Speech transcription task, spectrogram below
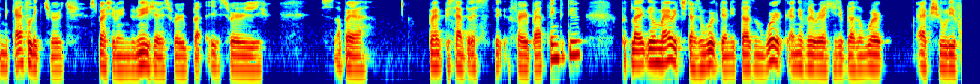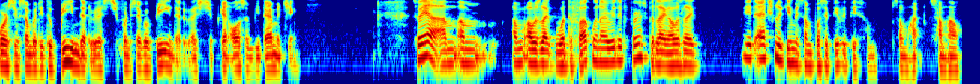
in the Catholic Church, especially in Indonesia, is very bad. It's very apa presented as a very bad thing to do. But like if marriage doesn't work, then it doesn't work, and if a relationship doesn't work, actually forcing somebody to be in that relationship for the sake of being in that relationship can also be damaging. So yeah, I'm I'm I'm, I was like, what the fuck when I read it first, but like I was like, it actually gave me some positivity some somehow somehow.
